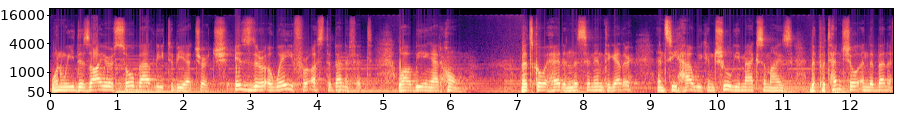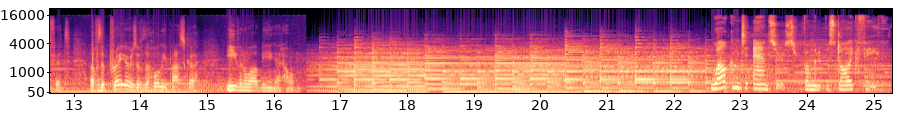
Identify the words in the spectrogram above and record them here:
when we desire so badly to be at church? Is there a way for us to benefit while being at home? Let's go ahead and listen in together and see how we can truly maximize the potential and the benefit of the prayers of the Holy Pascha even while being at home. Welcome to Answers from an Apostolic Faith.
